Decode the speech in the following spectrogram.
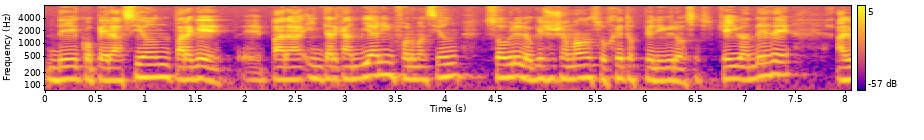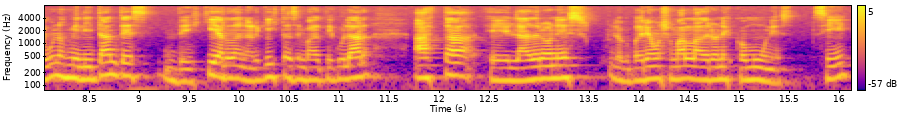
de cooperación para qué? para intercambiar información sobre lo que ellos llamaban sujetos peligrosos, que iban desde algunos militantes de izquierda, anarquistas en particular, hasta eh, ladrones, lo que podríamos llamar ladrones comunes. ¿sí?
